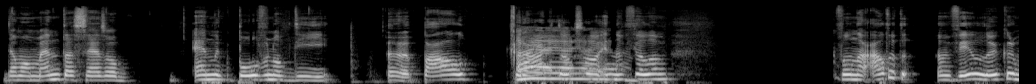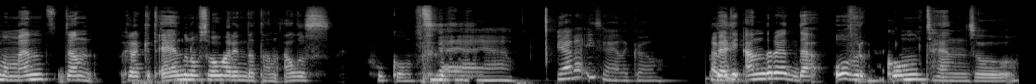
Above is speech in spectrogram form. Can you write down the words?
dat moment dat zij zo eindelijk bovenop die eh, paal geraakt Ah, ja, of zo in de film. Ik vond dat altijd een veel leuker moment dan gelijk het einde of zo, waarin dat dan alles goed komt. Ja, ja, ja. Ja, dat is eigenlijk wel. Bij die andere, dat overkomt hen zo.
